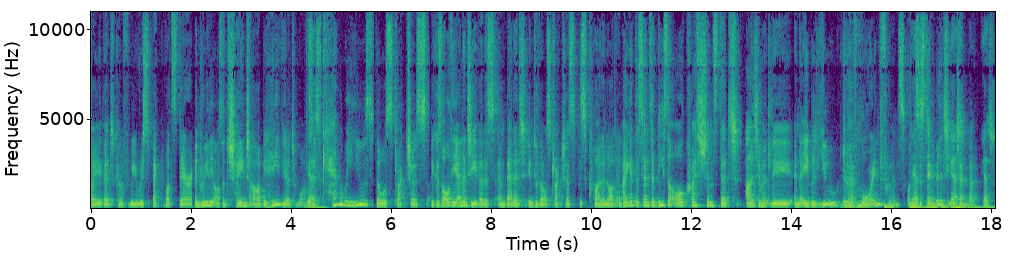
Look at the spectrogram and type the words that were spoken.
way that kind of we respect what's there and really also change our behavior towards yes. it. Can we use those structures? Because all the energy that is embedded into those structures is quite a lot. And I get the sense that these are all questions that ultimately enable you to mm. have more influence on yes. the sustainability yes. agenda. Yes.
